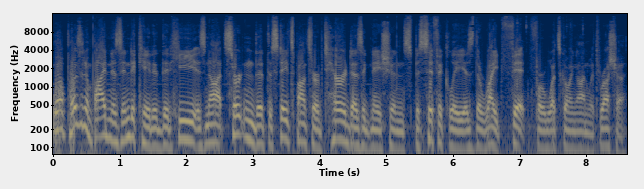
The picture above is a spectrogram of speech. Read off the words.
Well, President Biden has indicated that he is not certain that the state sponsor of terror designation specifically is the right fit for what's going on with Russia.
